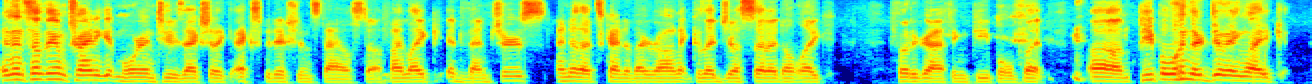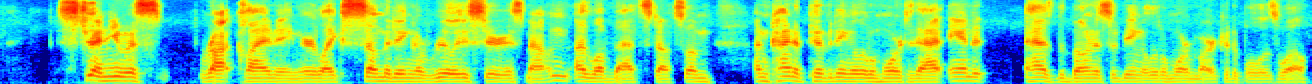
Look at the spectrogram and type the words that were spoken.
And then something I'm trying to get more into is actually like expedition style stuff. I like adventures. I know that's kind of ironic because I just said I don't like photographing people, but um, people when they're doing like strenuous rock climbing or like summiting a really serious mountain, I love that stuff. So I'm I'm kind of pivoting a little more to that, and it has the bonus of being a little more marketable as well.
